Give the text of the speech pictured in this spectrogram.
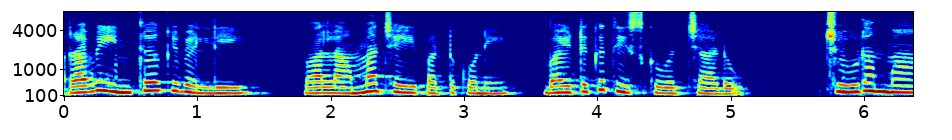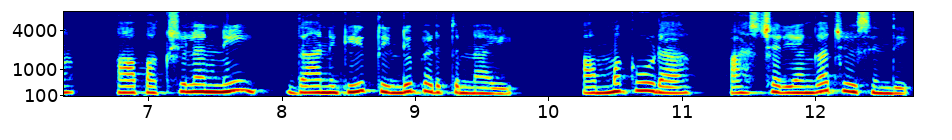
రవి ఇంట్లోకి వెళ్ళి వాళ్ళ అమ్మ చేయి పట్టుకొని బయటకు తీసుకువచ్చాడు. చూడమ్మా ఆ పక్షులన్నీ దానికి తిండి పెడుతున్నాయి. అమ్మ కూడా ఆశ్చర్యంగా చూసింది.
